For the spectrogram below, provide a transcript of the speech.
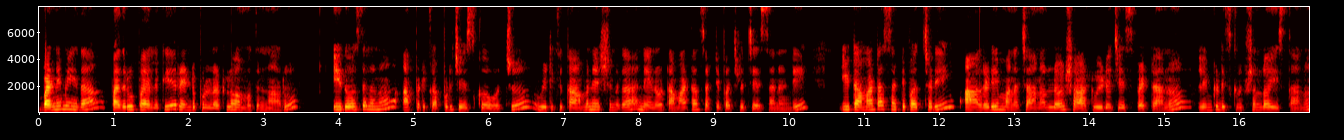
బండి మీద పది రూపాయలకి రెండు పుల్లట్లు అమ్ముతున్నారు. ఈ దోశలను అప్పటికప్పుడు చేసుకోవచ్చు. వీటికి కాంబినేషన్గా నేను టమాటా సట్టి పచ్చడి చేశానండి. ఈ టమాటా సట్టి పచ్చడి ఆల్రెడీ మన ఛానల్లో షార్ట్ వీడియో చేసి పెట్టాను. లింక్ డిస్క్రిప్షన్లో ఇస్తాను.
